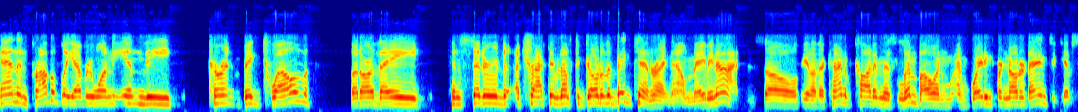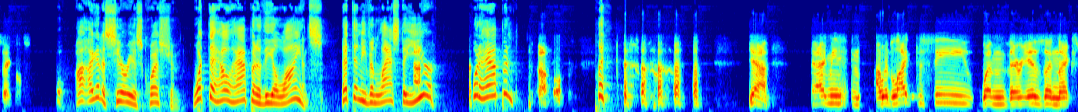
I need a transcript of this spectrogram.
10 and probably everyone in the current Big 12, but are they considered attractive enough to go to the Big 10 right now? Maybe not. So, you know, they're kind of caught in this limbo and, and waiting for Notre Dame to give signals. Well, I got a serious question. What the hell happened to the alliance? That didn't even last a year. What happened? Yeah. I mean, I would like to see when there is a next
